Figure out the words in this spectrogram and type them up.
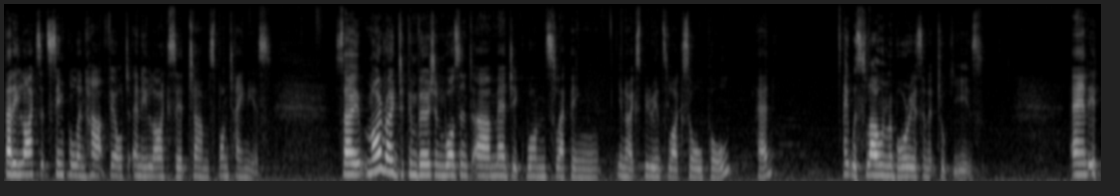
That he likes it simple and heartfelt and he likes it um, spontaneous. So my road to conversion wasn't a magic wand slapping, you know, experience like Saul Paul had. It was slow and laborious and it took years. And it,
